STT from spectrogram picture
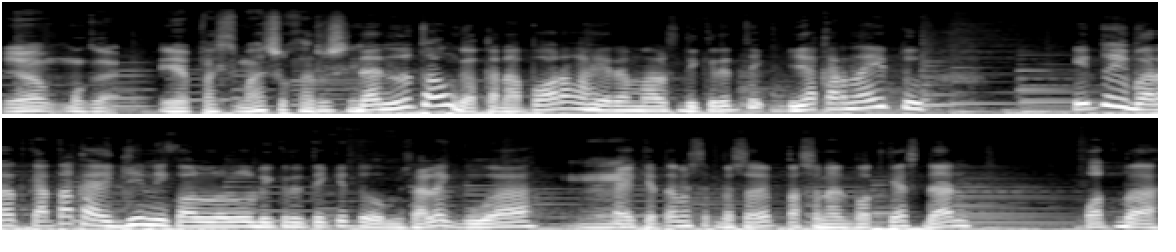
Ya moga ya pasti masuk harusnya. Dan lu tau nggak kenapa orang akhirnya males dikritik? Ya karena itu. Itu ibarat kata kayak gini kalau lu dikritik itu. Misalnya gua, Hmm. kayak kita mis- misalnya personal podcast dan khotbah.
